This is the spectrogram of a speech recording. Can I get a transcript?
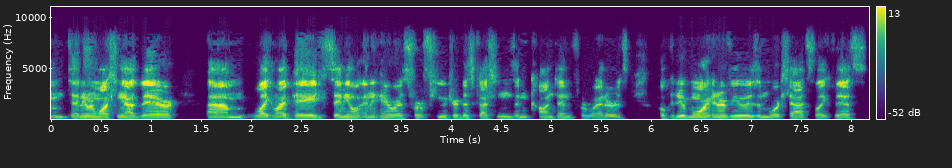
Um, to anyone watching out there, um, like my page, Samuel N. Harris, for future discussions and content for writers. Hope to do more interviews and more chats like this,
